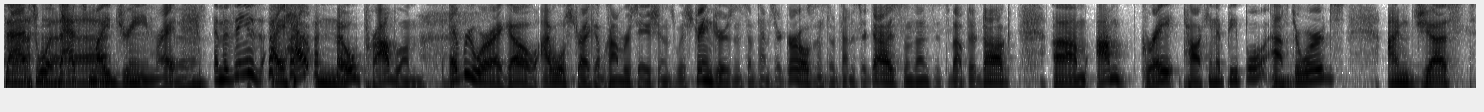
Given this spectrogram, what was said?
that's what that's my dream, right? And the thing is, I have no problem. Everywhere I go, I will strike up conversations with strangers, and sometimes they're girls, and sometimes they're guys. Sometimes it's about their dogs. Um, I'm great talking to people afterwards. I'm just.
